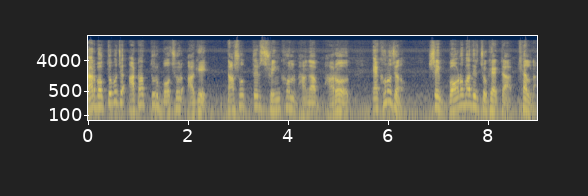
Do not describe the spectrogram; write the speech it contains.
তার বক্তব্য যে আটাত্তর বছর আগে দাসত্বের শৃঙ্খল ভাঙা ভারত এখনও যেন সেই বর্ণবাদীর চোখে একটা খেলনা।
